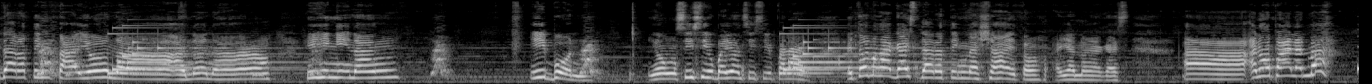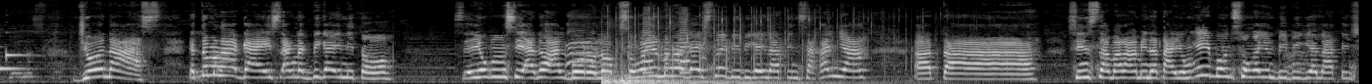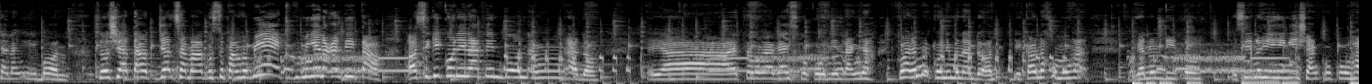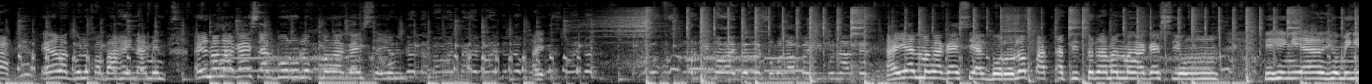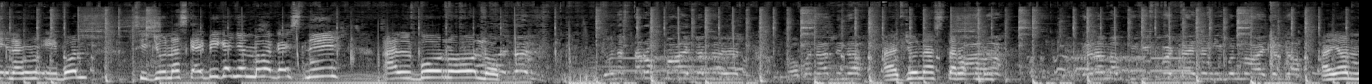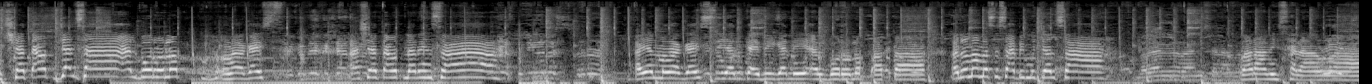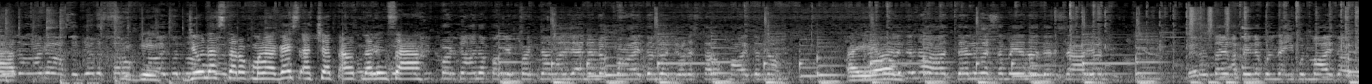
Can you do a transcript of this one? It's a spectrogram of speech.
darating tayo na ano na hihingi ng ibon. Yung sisiw ba yun? Sisiw pa lang. Ito mga guys, darating na siya. Ito, ayan mga guys. Ah, ano ang pangalan mo? Jonas. Ito mga guys, ang nagbigay nito, yung si ano, Alborolop. So ngayon mga guys, no, ibibigay natin sa kanya. At ah, since na marami na tayong ibon, so ngayon bibigyan natin siya ng ibon. So shout out dyan sa mga gusto pang humingi. Humingi na kayo dito. O sige, kunin natin doon ang ano. Kaya ito mga guys, kukunin lang niya. Kuha naman, kunin mo na doon. Ikaw na kumuha. Ganun dito. O sino hihingi siyang kukuha. Kaya na magulo pa bahay namin. Ayun mga guys, alburulok mga guys. Ayun. Ay. Ayan mga guys, si Alborolop. At, at ito naman mga guys, yung hihingi, ah, humingi ng ibon. Si Jonas, kaibigan yan mga guys ni Alborolop. Jonas Tarok mga idol na yan. Open natin na. Ah, Jonas Tarok mo. Gana magbigay for tayo ng ibon mga idol na. Ayun, shout out dyan sa Alborolop mga guys. Ah, shout out na rin sa Ayan mga guys, yan kaibigan ni Alborolop at ah, ano ma masasabi mo dyan sa Maraming maraming salamat. maraming salamat. Ano, so Jonas Tarok Sige, na. Jonas Tarok mga guys at shout out na rin sa Pag-import na ano, pag-import ng Aliana ng mga idol na. Jonas Tarok mga idol na. Ayun. Mga idol na. At dahil nga sa may ano, dahil sa yun. Meron tayong available na ibon mga idol.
